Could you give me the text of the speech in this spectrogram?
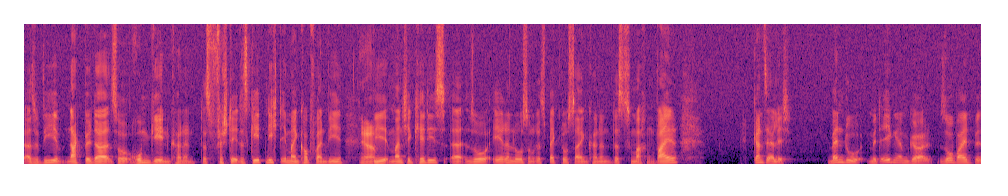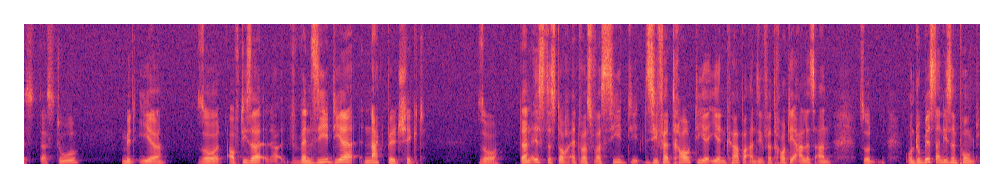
also wie Nacktbilder so rumgehen können. Das verstehe, das geht nicht in meinen Kopf rein, wie, Ja. wie manche Kiddies äh, so ehrenlos und respektlos sein können, das zu machen. Weil, ganz ehrlich, wenn du mit irgendeinem Girl so weit bist, dass du mit ihr So, auf dieser, wenn sie dir ein Nacktbild schickt, so, dann ist es doch etwas, was sie, die, sie vertraut dir ihren Körper an, sie vertraut dir alles an. So, und du bist an diesem Punkt.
